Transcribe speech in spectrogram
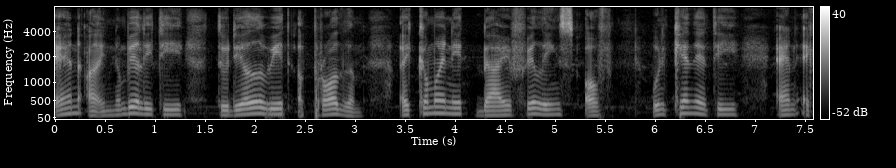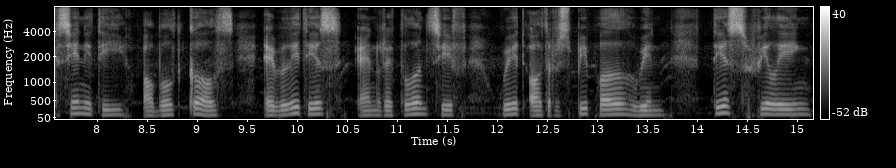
and an inability to deal with a problem, accompanied by feelings of uncertainty and anxiety about goals, abilities, and relationships with other people. When this feeling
